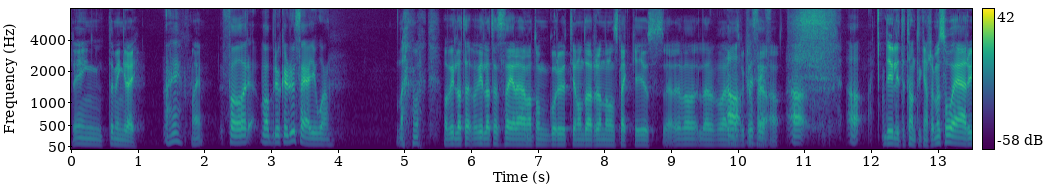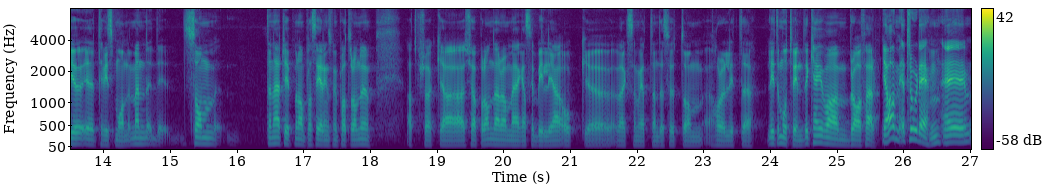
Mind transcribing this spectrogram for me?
det är inte min grej. Nej. Nej. För vad brukar du säga Johan? vad, vill att, vad vill du att jag ska säga det här med att de går ut genom dörren när de släcker ljus? Eller vad, eller vad är det ja, man brukar säga? Ja. Ja. Det är lite töntigt kanske, men så är det ju eh, till viss mån. Men det, som den här typen av placering som vi pratar om nu, att försöka köpa dem när de är ganska billiga och uh, verksamheten dessutom har lite, lite motvind. Det kan ju vara en bra affär. Ja, jag tror det. Mm. Eh,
